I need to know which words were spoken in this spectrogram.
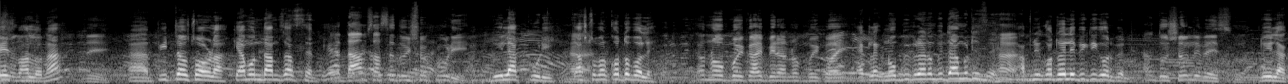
বেশ ভালো না? জি। আহ, পিঠটাও চওড়া কেমন দাম চাচ্ছেন? দাম আছে দুইশো কুড়ি। দুই লাখ কুড়ি। কাস্টমার কত বলে? নব্বই কয় বিরানব্বই কয়। এক লাখ নব্বই বিরানব্বই দাম উঠেছে? হ্যাঁ। আপনি কত হলে বিক্রি করবেন? দুশো হলে বেচবো। দুই লাখ।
